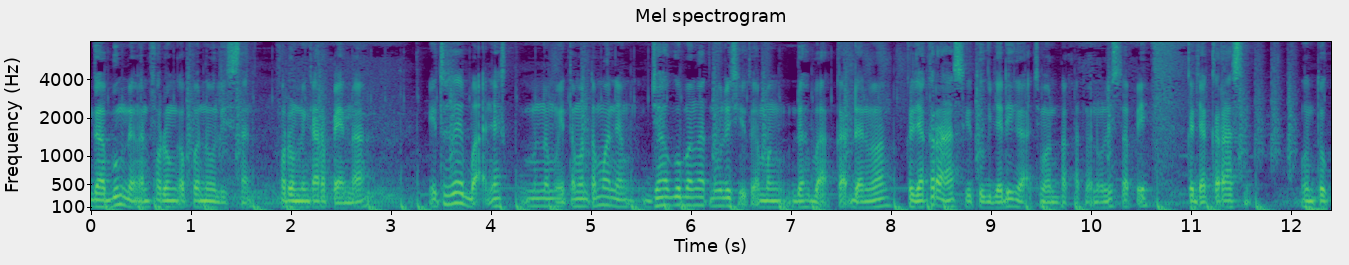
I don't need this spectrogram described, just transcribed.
gabung dengan forum kepenulisan, forum lingkar pena, itu saya banyak menemui teman-teman yang jago banget nulis gitu. Emang udah bakat dan memang kerja keras gitu. Jadi nggak cuma bakat menulis tapi kerja keras untuk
